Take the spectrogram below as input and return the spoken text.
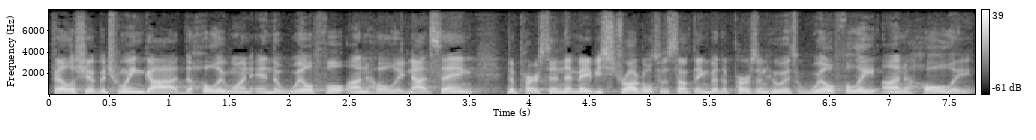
Fellowship between God, the Holy One, and the willful unholy. Not saying the person that maybe struggles with something, but the person who is willfully unholy.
